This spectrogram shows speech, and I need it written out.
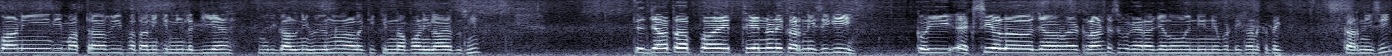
ਪਾਣੀ ਦੀ ਮਾਤਰਾ ਵੀ ਪਤਾ ਨਹੀਂ ਕਿੰਨੀ ਲੱਗੀ ਹੈ। ਮੇਰੀ ਗੱਲ ਨਹੀਂ ਹੋਈ ਉਹਨਾਂ ਨਾਲ ਕਿ ਕਿੰਨਾ ਪਾਣੀ ਲਾਇਆ ਤੁਸੀਂ। ਤੇ ਜਾਂ ਤਾਂ ਆਪਾਂ ਇੱਥੇ ਇਹਨਾਂ ਨੇ ਕਰਨੀ ਸੀਗੀ ਕੋਈ ਐਕਸੀਅਲ ਜਾਂ ਐਟਲਾਂਟਿਸ ਵਗੈਰਾ ਜਦੋਂ ਇੰਨੀ ਇੰਨੀ ਵੱਡੀ ਕਣਕ ਤੇ ਕਰਨੀ ਸੀ।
